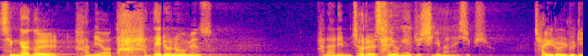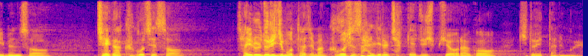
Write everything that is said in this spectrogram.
생각을 하며 다 내려놓으면서 하나님 저를 사용해 주시기만 하십시오. 자유를 누리면서 제가 그곳에서 자유를 누리지 못하지만 그곳에서 할 일을 찾게 해주십시오라고 기도했다는 거예요.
